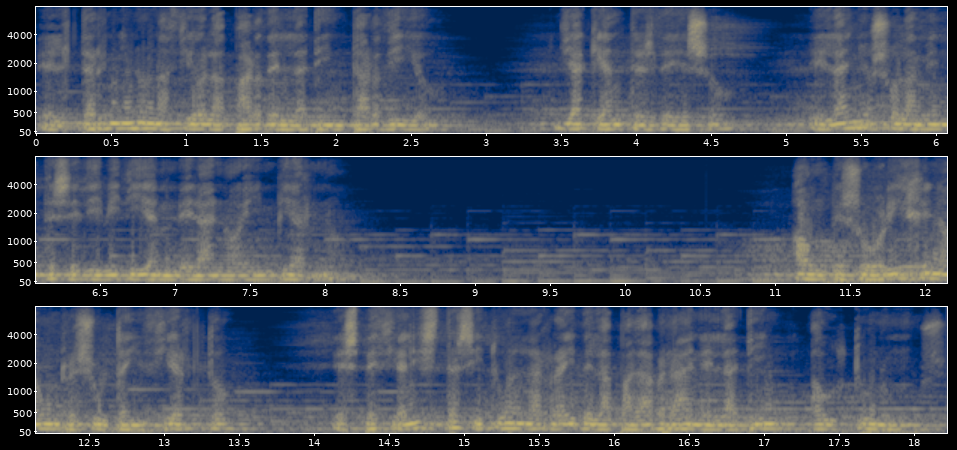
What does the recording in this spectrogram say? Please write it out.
El término nació a la par del latín tardío, ya que antes de eso el año solamente se dividía en verano e invierno. Aunque su origen aún resulta incierto, especialistas sitúan la raíz de la palabra en el latín autumnus,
